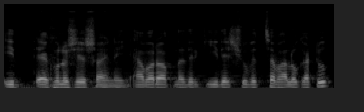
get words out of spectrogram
ঈদ এখনও শেষ হয় নাই। আবারও আপনাদেরকে ঈদের শুভেচ্ছা ভালো কাটুক।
